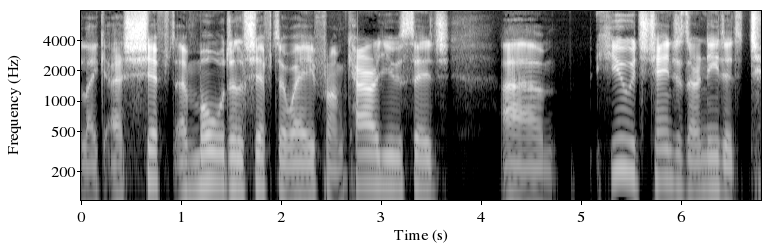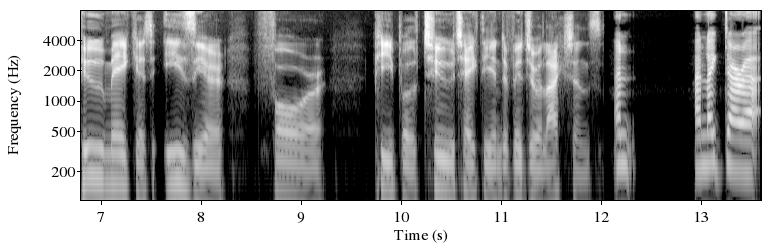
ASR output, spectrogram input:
like a shift, a modal shift away from car usage. Um, huge changes are needed to make it easier for people to take the individual actions. And and like Dara,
